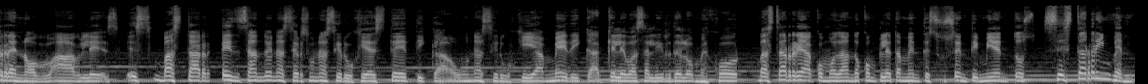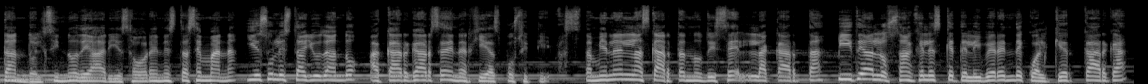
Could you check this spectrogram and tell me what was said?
renovables, es, va a estar pensando en hacerse una cirugía estética o una cirugía médica que le va a salir de lo mejor, va a estar reacomodando completamente sus sentimientos, se está reinventando el signo de Aries ahora en esta semana y eso le está ayudando a cargarse de energías positivas. También en las cartas nos dice la carta, pide a los ángeles que te liberen de cualquier carga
